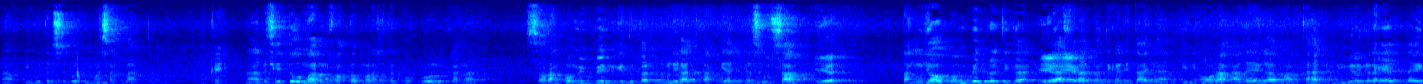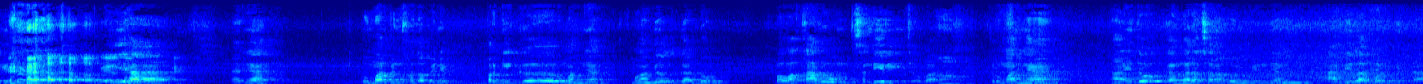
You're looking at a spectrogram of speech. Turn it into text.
Nah, ibu tersebut memasak batu. Oke. Nah, di situ Umar bin Khattab merasa terpukul karena seorang pemimpin gitu kan melihat rakyatnya susah, Iya. Tanggung jawab pemimpin berarti kan. Di Iya, akhirat nanti kan ditanya, ini orang ada yang nggak makan ini gara-gara Oke. ente gitu. Oke. Iya. Akhirnya Umar bin Khattab ini pergi ke rumahnya mengambil gandum, bawa karung sendiri coba Oh. ke rumahnya. Nah itu gambaran seorang pemimpin yang adil lah buat kita.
